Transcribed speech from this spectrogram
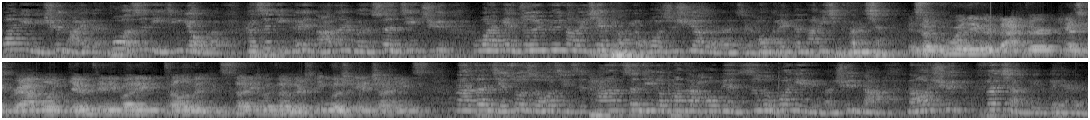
万一你去拿一本，或者是你已经有了，可是你可以拿到一本圣经去外面，就是遇到一些朋友或者是需要的人的时候，可以跟他一起分享。And so before we leave, they're back there. You guys can grab one, give it to anybody, tell them that you can study with them. There's English and Chinese. 那在结束的时候，其实他圣经都放在后面，就是欢迎你们去拿，然后去分享给别人。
